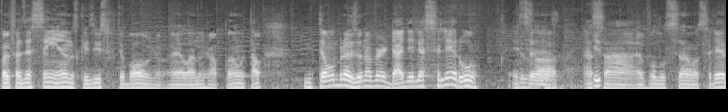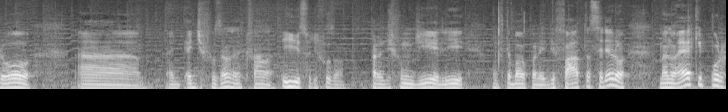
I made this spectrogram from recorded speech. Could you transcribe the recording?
Vai fazer 100 anos que existe futebol é, lá no Japão e tal. Então o Brasil, na verdade, ele acelerou essa, essa e... evolução, acelerou a, a, a, difusão, né? Que fala? Isso, difusão. Para difundir ali o futebol japonês. De fato, acelerou. Mas não é que por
